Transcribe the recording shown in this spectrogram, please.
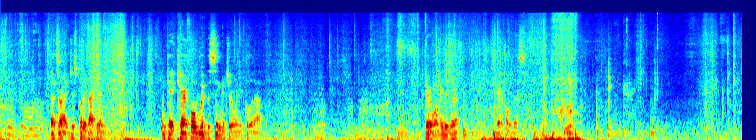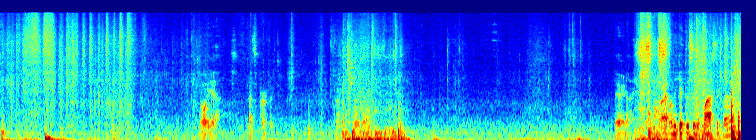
It's gonna fall out. That's all right. Just put it back in. Okay, careful with the signature when you pull it out. Here, want me to do it? Here, hold this. Oh yeah, that's perfect. All right, show that. Very nice. All right, let me get this in the plastic bag.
